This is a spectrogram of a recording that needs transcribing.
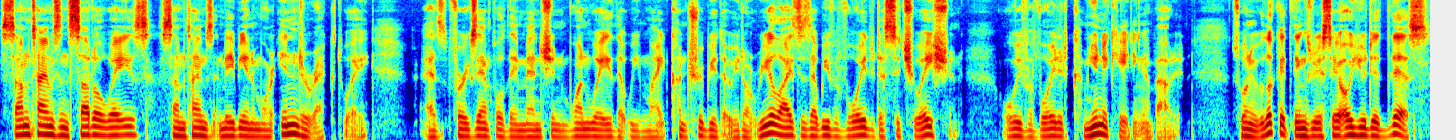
sometimes in subtle ways, sometimes maybe in a more indirect way. As, for example, they mention one way that we might contribute that we don't realize is that we've avoided a situation or we've avoided communicating about it. So when we look at things, we say, oh, you did this,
